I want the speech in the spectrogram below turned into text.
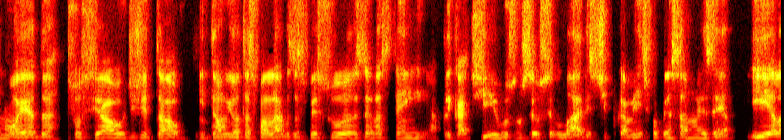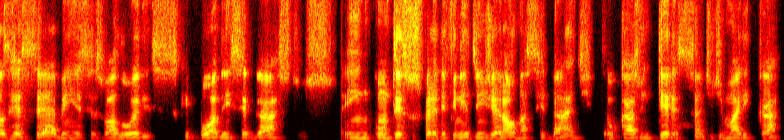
moeda social digital. Então, em outras palavras, as pessoas elas têm aplicativos nos seus celulares, tipicamente, para pensar num exemplo, e elas recebem esses valores que podem ser gastos em contextos pré-definidos, em geral na cidade. O caso interessante de Maricá,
